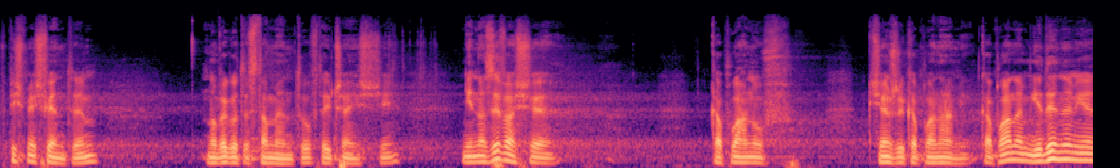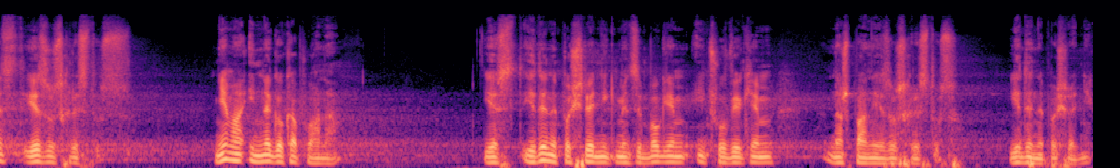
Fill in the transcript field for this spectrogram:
W Piśmie Świętym Nowego Testamentu, w tej części, nie nazywa się kapłanów księży kapłanami. Kapłanem jedynym jest Jezus Chrystus. Nie ma innego kapłana. Jest jedyny pośrednik między Bogiem i człowiekiem, nasz Pan Jezus Chrystus. Jedyny pośrednik.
